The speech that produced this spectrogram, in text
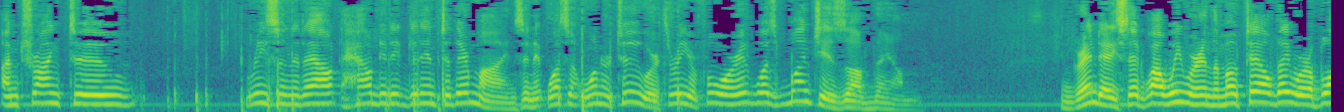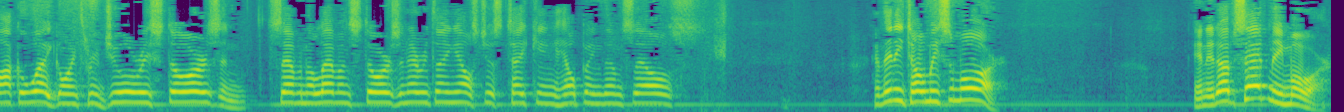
I'm trying to reason it out. How did it get into their minds? And it wasn't one or two or three or four, it was bunches of them. And Granddaddy said while we were in the motel, they were a block away going through jewelry stores and 7 Eleven stores and everything else, just taking, helping themselves. And then he told me some more. And it upset me more.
